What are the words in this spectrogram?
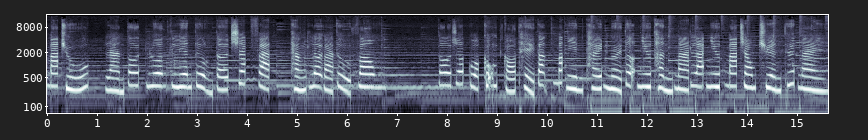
ma chú, làm tôi luôn liên tưởng tới sát phạt, thắng lợi và tử vong. tôi rốt cuộc cũng có thể tận mắt nhìn thấy người tựa như thần mà lại như ma trong truyền thuyết này.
